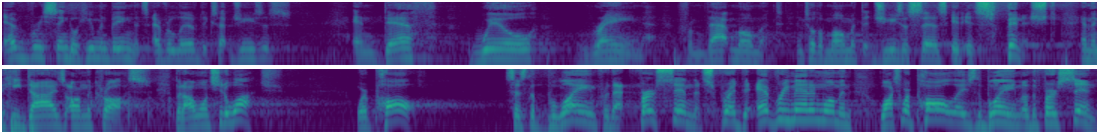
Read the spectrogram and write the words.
every single human being that's ever lived except Jesus. And death will reign from that moment until the moment that Jesus says it is finished and then he dies on the cross. But I want you to watch where Paul says the blame for that first sin that spread to every man and woman. Watch where Paul lays the blame of the first sin.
